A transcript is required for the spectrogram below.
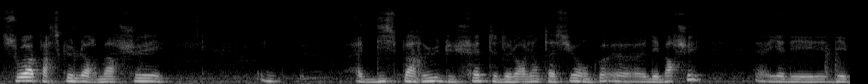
soit parce que leur marché a disparu du fait de l'orientation euh, des marchés. Euh, il y a des des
